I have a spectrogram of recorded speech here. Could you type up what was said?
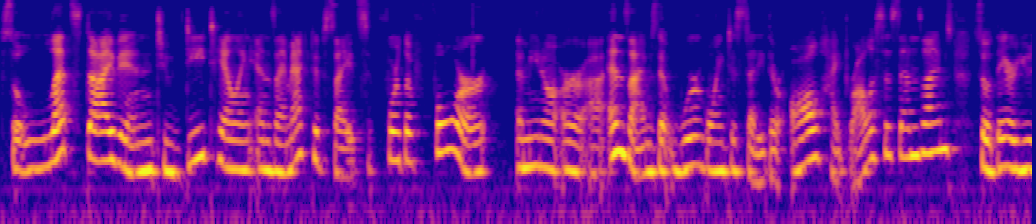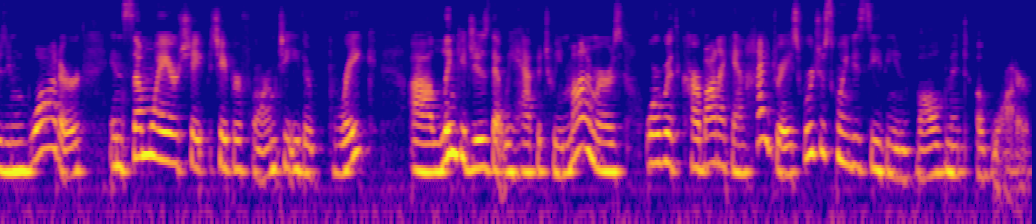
So let's dive into detailing enzyme active sites for the four amino or uh, enzymes that we're going to study. They're all hydrolysis enzymes, so they are using water in some way or shape, shape or form to either break uh, linkages that we have between monomers, or with carbonic anhydrase, we're just going to see the involvement of water.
